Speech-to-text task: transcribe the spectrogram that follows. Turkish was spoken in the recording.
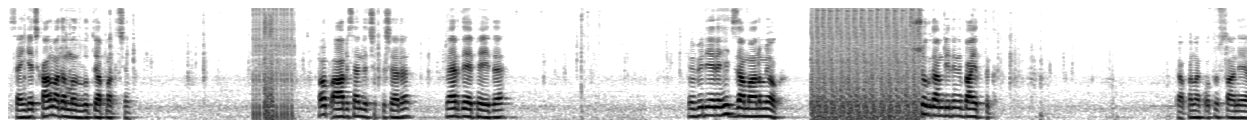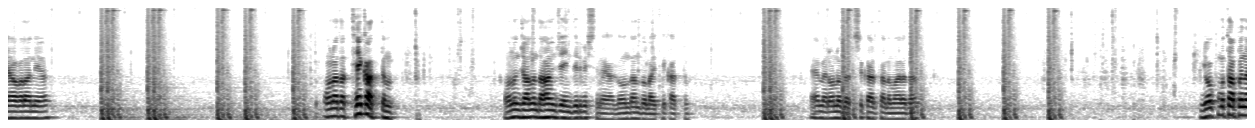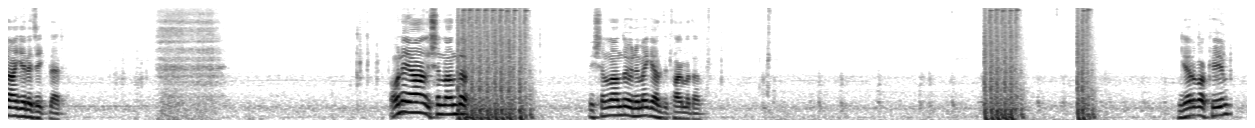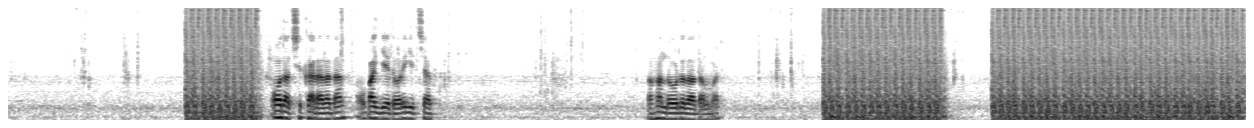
Sen geç kalmadın mı loot yapmak için? Hop abi sen de çık dışarı. Ver DP'yi de. Öbür yere hiç zamanım yok. Şuradan birini bayıttık. Tapınak 30 saniye havalanıyor. Ona da tek attım. Onun canını daha önce indirmiştim herhalde. Ondan dolayı tek attım. Hemen onu da çıkartalım aradan. Yok mu tapınağa gelecekler? O ne ya? Işınlandı. Işınlandı önüme geldi tarladan. Gel bakayım. O da çıkar aradan. O buggy'e doğru gideceğim. Aha da orada da adam var.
